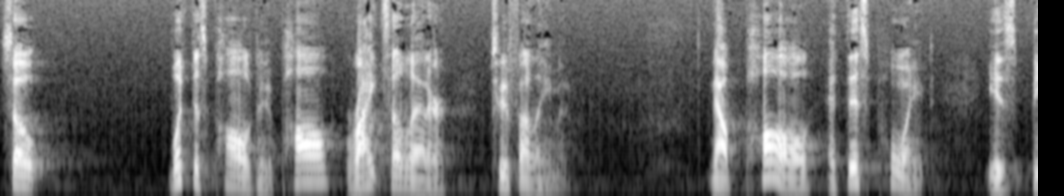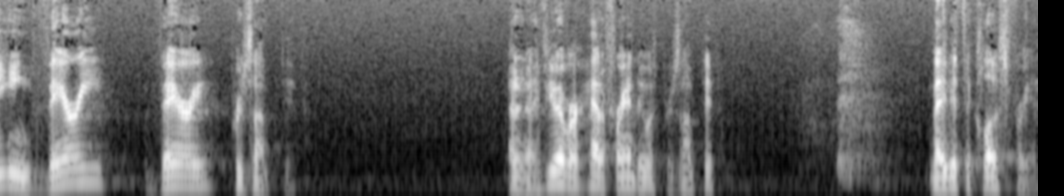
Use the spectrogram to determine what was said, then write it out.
So, what does Paul do? Paul writes a letter to Philemon. Now, Paul, at this point, is being very, very presumptive. I don't know. Have you ever had a friend who was presumptive? Maybe it's a close friend.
